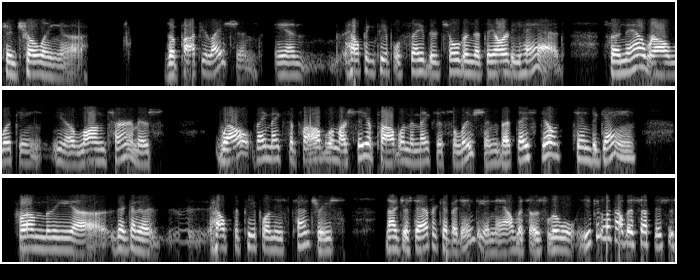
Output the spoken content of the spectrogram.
controlling uh, the population and helping people save their children that they already had. So now we're all looking, you know, long term as well. They make the problem or see a problem and make the solution, but they still tend to gain from the. Uh, they're going to help the people in these countries not just Africa but India now with those little. You can look all this up. This is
